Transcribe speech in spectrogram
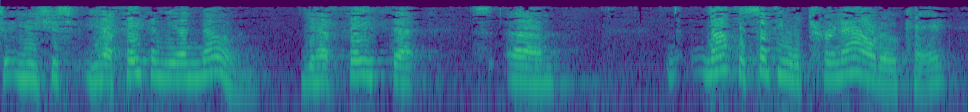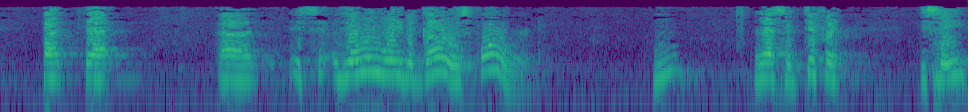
so you just you have faith in the unknown. You have faith that um, not that something will turn out okay, but that uh, it's the only way to go is forward. Hmm? And that's a different. You see,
